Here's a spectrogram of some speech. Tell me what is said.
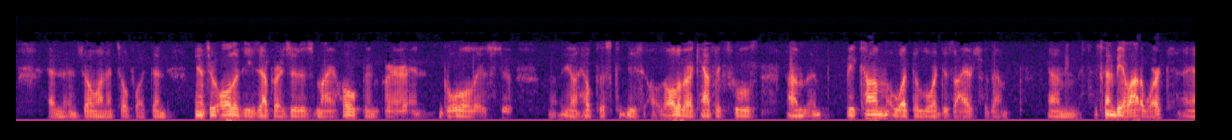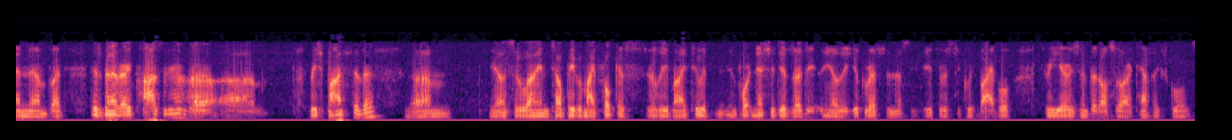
and, and so on and so forth. And you know, through all of these efforts, it is my hope and prayer and goal is to you know help this these all of our Catholic schools um, become what the Lord desires for them. Um, it's going to be a lot of work, and um, but there's been a very positive uh, um, response to this. Um, you know, so I tell people my focus, really my two important initiatives are the you know the Eucharist and the Eucharistic revival three years, and but also our Catholic schools.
